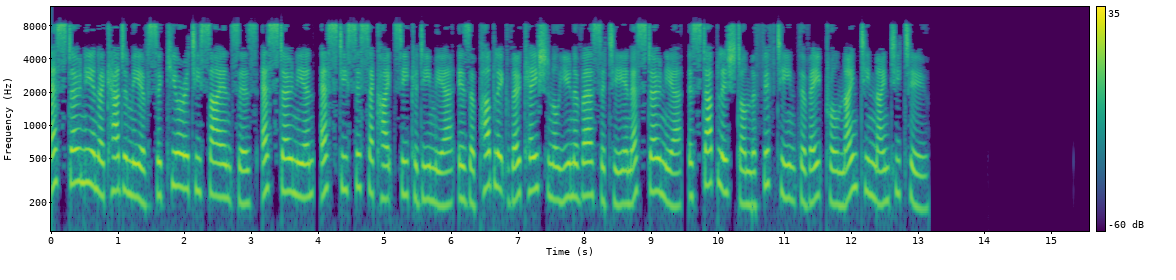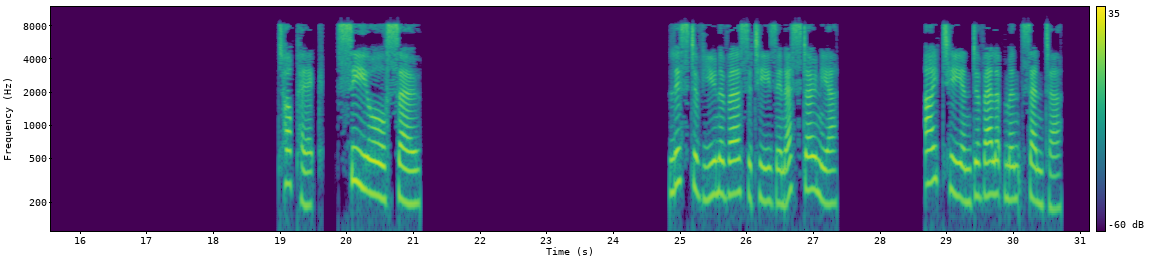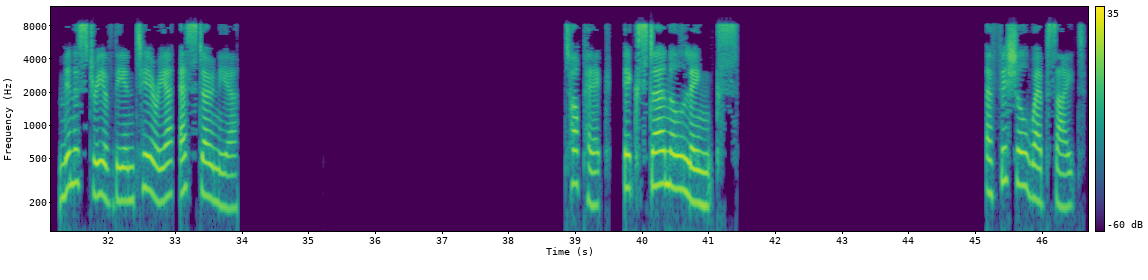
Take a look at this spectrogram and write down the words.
Estonian Academy of Security Sciences Estonian, is a public vocational university in Estonia, established on 15 April 1992. See also List of universities in Estonia IT and Development Center. Ministry of the Interior, Estonia External links Official website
